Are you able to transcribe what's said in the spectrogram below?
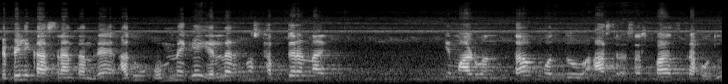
ಪಿಪಿಲಿಕಾಸ್ತ್ರ ಅಂತಂದ್ರೆ ಅದು ಒಮ್ಮೆಗೆ ಎಲ್ಲರನ್ನು ಸ್ತಬ್ಧರನ್ನಾಗಿ ಮಾಡುವಂತ ಒಂದು ಆಸ್ತ್ರ ಸರ್ಪಾಸ್ತ್ರ ಹೌದು.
